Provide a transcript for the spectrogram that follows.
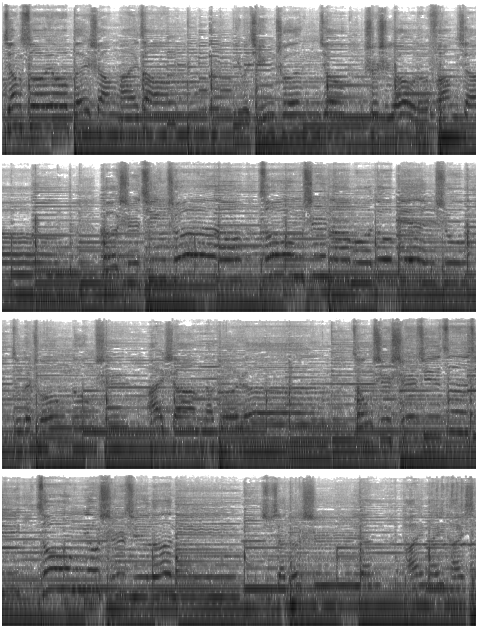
将所有悲伤埋葬，以为青春就顺势有了方向。可是青春啊，总是那么多变数，总在冲动时爱上那个人，总是失去自己，总有失去了你。许下的誓言太美太响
